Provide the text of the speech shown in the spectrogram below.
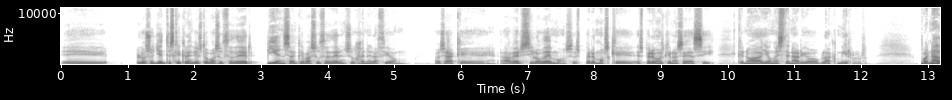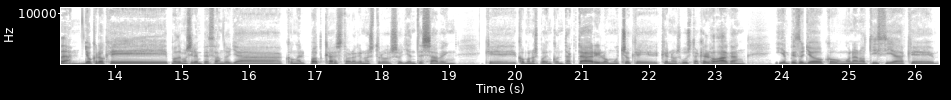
eh, los oyentes que creen que esto va a suceder piensan que va a suceder en su generación. O sea que a ver si lo vemos, esperemos que esperemos que no sea así, que no haya un escenario Black Mirror. Pues nada, yo creo que podemos ir empezando ya con el podcast, ahora que nuestros oyentes saben que, cómo nos pueden contactar y lo mucho que, nos gusta que lo hagan. Y empiezo yo con una noticia que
